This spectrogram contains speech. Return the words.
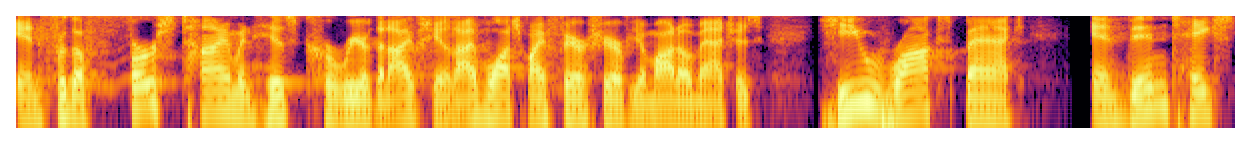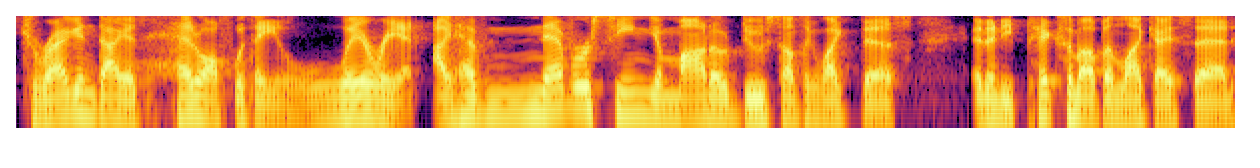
And for the first time in his career that I've seen, and I've watched my fair share of Yamato matches, he rocks back and then takes Dragon Dia's head off with a lariat. I have never seen Yamato do something like this. And then he picks him up, and like I said,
